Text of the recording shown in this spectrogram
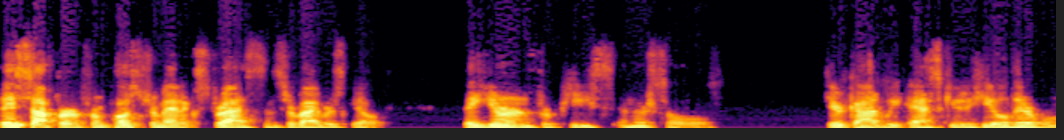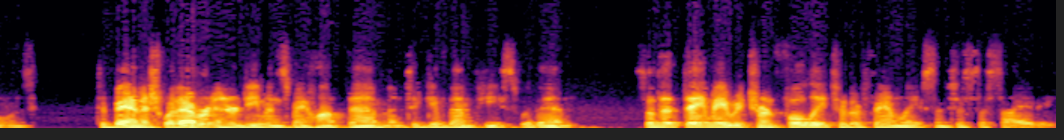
They suffer from post traumatic stress and survivor's guilt. They yearn for peace in their souls. Dear God, we ask you to heal their wounds, to banish whatever inner demons may haunt them, and to give them peace within, so that they may return fully to their families and to society.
